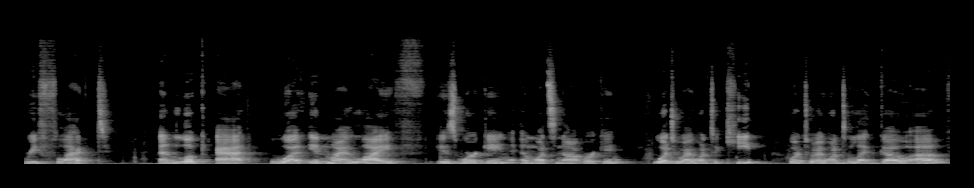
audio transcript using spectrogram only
reflect, and look at what in my life is working and what's not working. What do I want to keep? What do I want to let go of?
